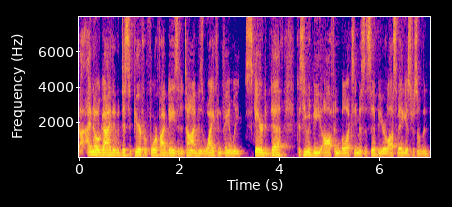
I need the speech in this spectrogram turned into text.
i know a guy that would disappear for four or five days at a time his wife and family scared to death because he would be off in biloxi mississippi or las vegas or something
